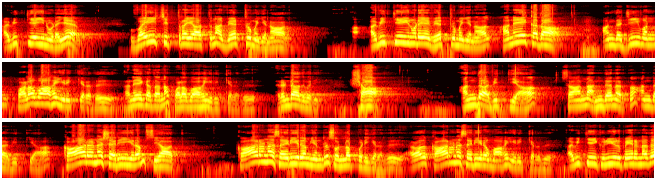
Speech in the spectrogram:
அவித்தியினுடைய வைச்சித்ரயாத்துனா வேற்றுமையினால். அவித்தியினுடைய வேற்றுமையினால் அநேகதா அந்த ஜீவன் பலவாக இருக்கிறது. அநேகதானா பலவாக இருக்கிறது. ரெண்டாவது வரி ஷா அந்த அவித்யா ஷான்னு அந்தன்னு அர்த்தம் அந்த அவித்யா. காரண சரீரம் சியாத். காரண சரீரம் என்று சொல்லப்படுகிறது. அதாவது காரண சரீரமாக இருக்கிறது. அவித்தியை குனியூர் பெயர் என்னது?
